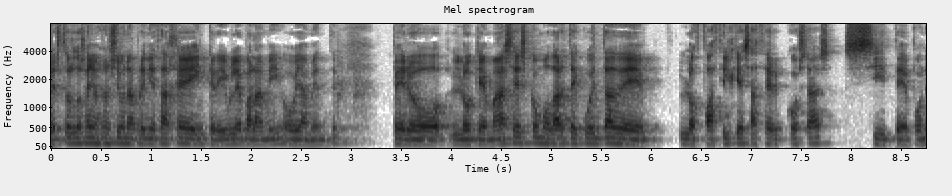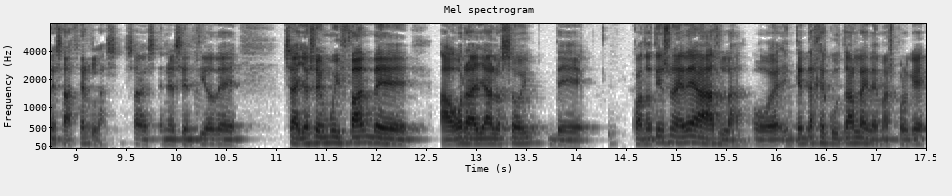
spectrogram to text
estos dos años han sido un aprendizaje increíble para mí, obviamente, pero lo que más es como darte cuenta de lo fácil que es hacer cosas si te pones a hacerlas, ¿sabes? En el sentido de, o sea, yo soy muy fan de, ahora ya lo soy, de cuando tienes una idea, hazla o intenta ejecutarla y demás, porque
